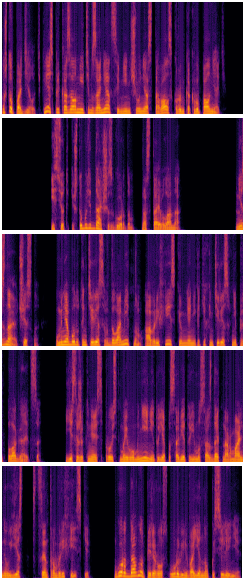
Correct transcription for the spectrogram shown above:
Ну что поделать, князь приказал мне этим заняться, и мне ничего не оставалось, кроме как выполнять. И все-таки, что будет дальше с городом? Настаивала она. Не знаю, честно. У меня будут интересы в Доломитном, а в Рифейске у меня никаких интересов не предполагается. Если же князь спросит моего мнения, то я посоветую ему создать нормальный уезд с центром в Рифейске. Город давно перерос уровень военного поселения.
